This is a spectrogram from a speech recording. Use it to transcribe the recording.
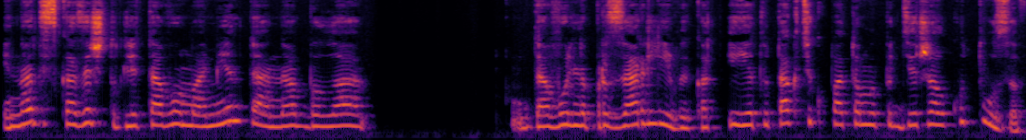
и надо сказать, что для того момента она была довольно прозорливый. И эту тактику потом и поддержал Кутузов.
